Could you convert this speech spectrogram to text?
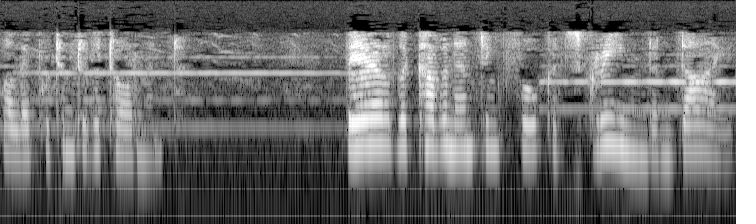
while they put him to the torment. There the covenanting folk had screamed and died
